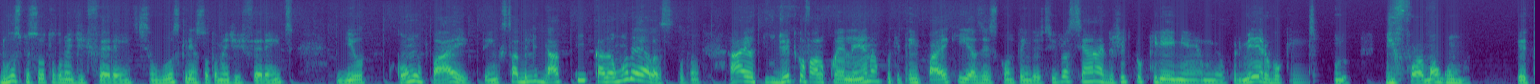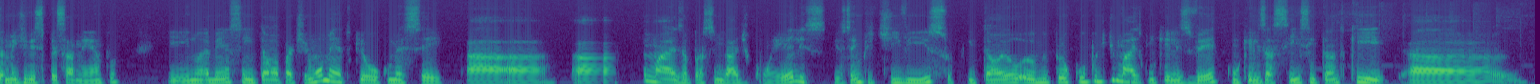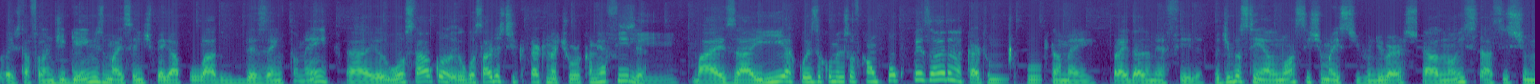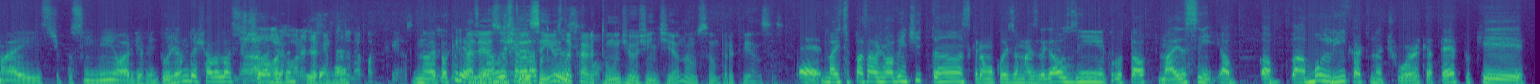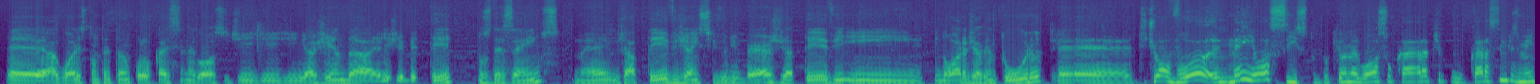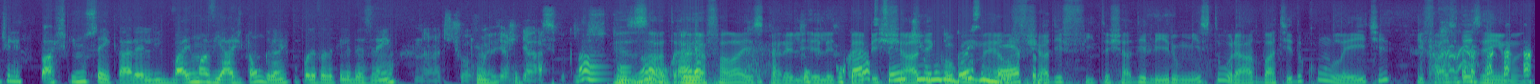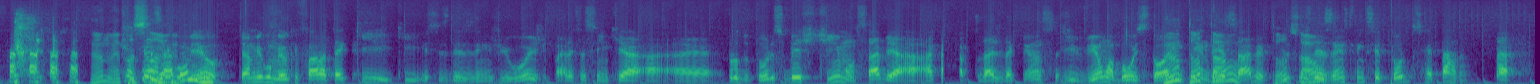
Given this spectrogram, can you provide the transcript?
duas pessoas totalmente diferentes, são duas crianças totalmente diferentes. E eu, como pai, tenho que saber lidar com cada uma delas. Então, ah, eu, do jeito que eu falo com a Helena, porque tem pai que às vezes tem dois filhos, assim, ah, do jeito que eu criei minha- o meu primeiro, eu vou criar o segundo. De forma alguma. Eu também tive esse pensamento e não é bem assim. Então, a partir do momento que eu comecei a, a, a mais a proximidade com eles, eu sempre tive isso, então eu, eu me preocupo demais com o que eles vê, com o que eles assistem, tanto que ah, a gente tá falando de games, mas se a gente pegar pro lado do desenho também, ah, eu gostava eu gostava de assistir Cartoon Network com a minha filha. Sim. Mas aí a coisa começou a ficar um pouco pesada na Cartoon Network também, pra idade da minha filha. Eu, tipo assim, ela não assiste mais Steve Universo, ela não assiste mais, tipo assim, nem Hora de Aventura, já não deixava ela assistir Não, Hora de hora, hora Aventura, de aventura né? não é pra criança. Não é pra criança. Aliás, os desenhos da. Cartoon de hoje em dia não são pra crianças. É, mas se passava Jovem Titãs, que era uma coisa mais legalzinha e tudo tal. Mas assim, a, a, abolir Cartoon Network, até porque é, agora estão tentando colocar esse negócio de, de, de agenda LGBT nos desenhos, né? Já teve já em Civil Universo, já teve em, em Hora de Aventura. É, Tio Avô, nem eu assisto, porque o negócio, o cara, tipo, o cara simplesmente, ele, acho que, não sei, cara, ele vai numa viagem tão grande pra poder fazer aquele desenho. Não, Tio Avô é viagem de ácido. Não, não, Exato, o cara- eu ia falar isso, cara. Ele, ele o cara bebe chá de um cogumelo, chá de fita, chá de lírio, misturado, batido com leite e faz o desenho, mano. Não, não é Tem um possível. amigo meu, tem um amigo meu que fala até que, que esses desenhos de hoje parece assim que a, a- a- produtores subestimam, sabe, a, a capacidade da criança de ver uma boa história Não, e entender, total, sabe? Por isso total. os desenhos têm que ser todos retardados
